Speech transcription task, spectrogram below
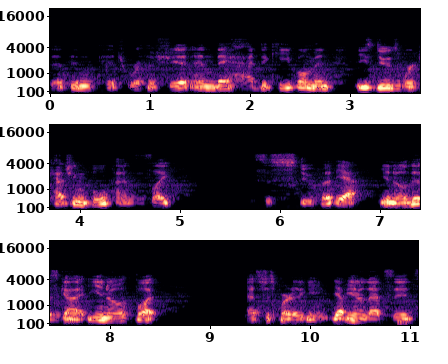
that didn't pitch worth a shit, and they had to keep them. And these dudes were catching bullpens. It's like this is stupid. Yeah. You know this guy. You know, but. That's just part of the game. Yep. You know, that's it's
